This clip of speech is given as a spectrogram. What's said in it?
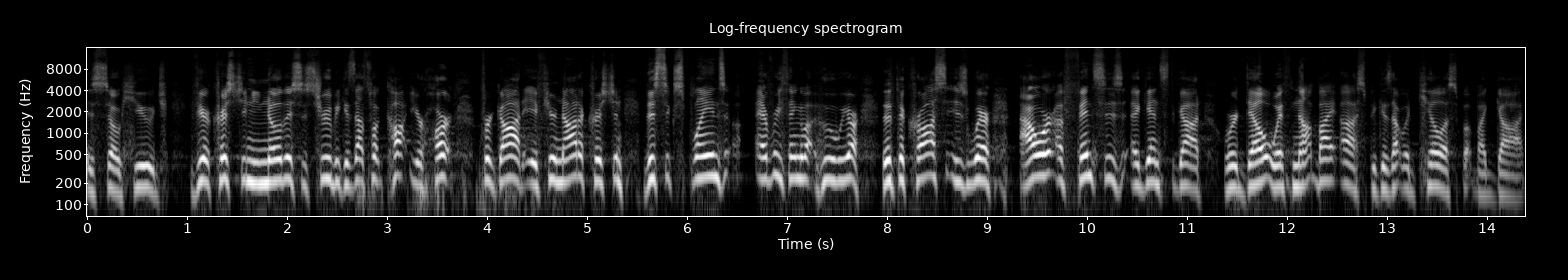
is so huge. If you're a Christian, you know this is true because that's what caught your heart for God. If you're not a Christian, this explains everything about who we are. That the cross is where our offenses against God were dealt with, not by us because that would kill us, but by God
